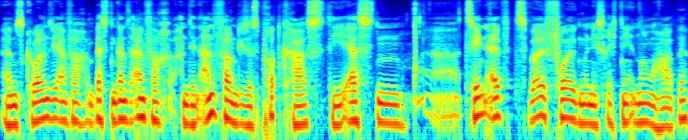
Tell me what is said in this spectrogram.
ähm, scrollen Sie einfach am besten ganz einfach an den Anfang dieses Podcasts. Die ersten äh, 10, 11, 12 Folgen, wenn ich es richtig in Erinnerung habe,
